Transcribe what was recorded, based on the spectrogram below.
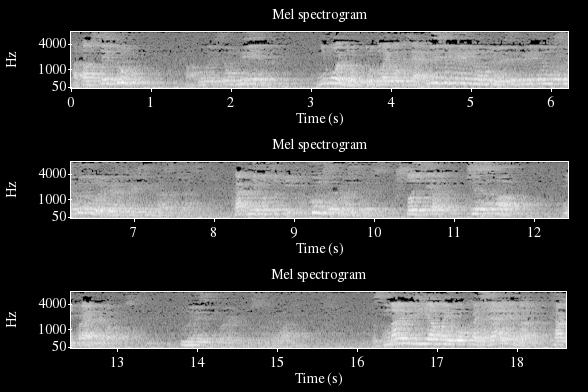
а там стоит друг. acolo este un prieten. Не мой друг, друг моего хозяина. meu, este prietenul stăpânului care trăiește în casa aceasta. Как мне поступить? Să procedez? Что сделать? Fac? Неправильный вопрос. Pus întrebarea. Знаю ли я моего хозяина, как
